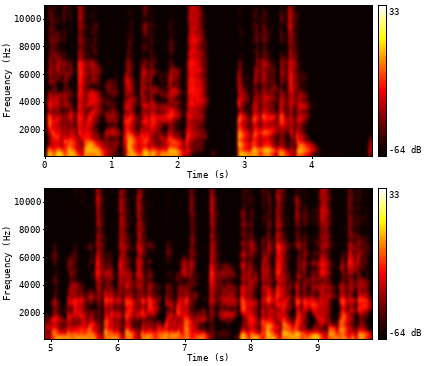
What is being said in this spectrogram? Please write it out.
you can control how good it looks and whether it's got a million and one spelling mistakes in it or whether it hasn't you can control whether you formatted it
